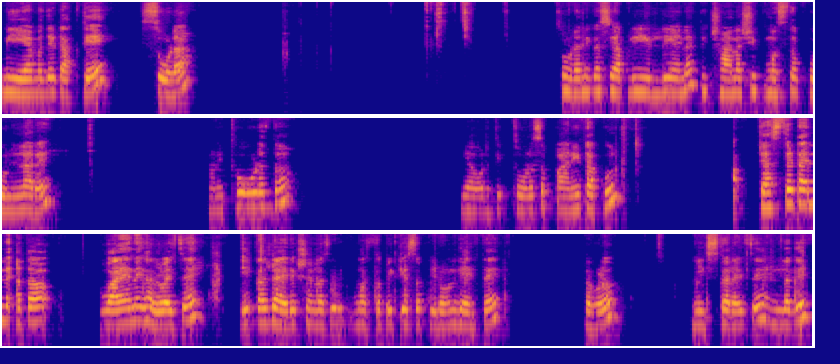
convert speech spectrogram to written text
मी यामध्ये टाकते सोडा. सोडाने कशी आपली इडली आहे ना ती छान अशी मस्त फुलणार आहे. आणि थोडस यावरती थोडस पाणी टाकून जास्त टाइम आता वाया नाही घालवायचंय. एकाच डायरेक्शनला मस्तपैकी असं फिरवून घ्यायचंय. सगळं मिक्स करायचंय. आणि लगेच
